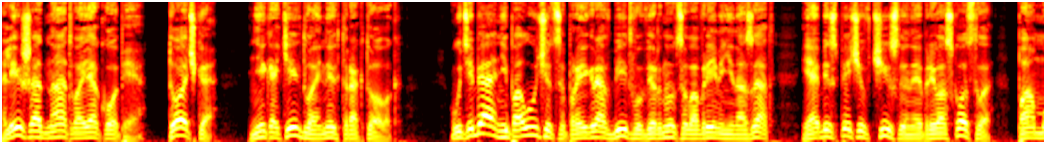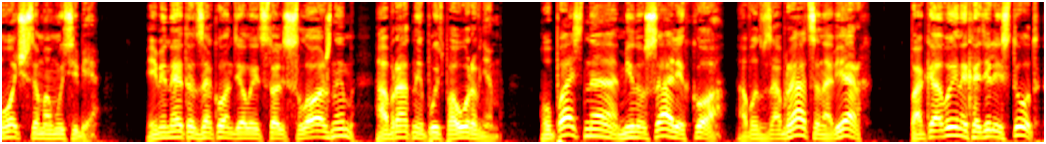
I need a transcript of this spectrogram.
лишь одна твоя копия. Точка. Никаких двойных трактовок. У тебя не получится, проиграв битву, вернуться во времени назад и, обеспечив численное превосходство, помочь самому себе. Именно этот закон делает столь сложным обратный путь по уровням. Упасть на минуса легко, а вот взобраться наверх... Пока вы находились тут,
